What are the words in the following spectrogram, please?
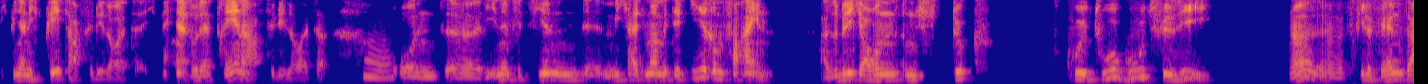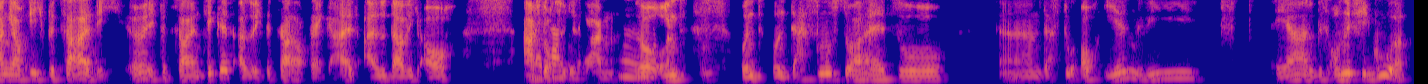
ich bin ja nicht Peter für die Leute, ich bin ja so der Trainer für die Leute. Mhm. Und äh, die identifizieren äh, mich halt immer mit ihrem Verein. Also bin ich auch ein, ein Stück Kulturgut für sie. Ne? Äh, viele Fans sagen ja auch, ich bezahle dich. Ich bezahle ein Ticket, also ich bezahle auch dein Gehalt, also darf ich auch Arschloch zu dir sagen. Mhm. So, und, und, und das musst du halt so, äh, dass du auch irgendwie, ja, du bist auch eine Figur.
